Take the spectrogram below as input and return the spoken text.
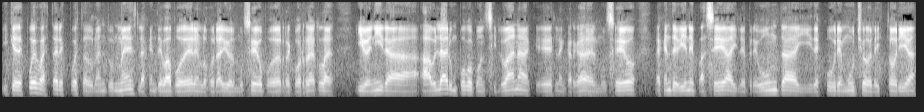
y que después va a estar expuesta durante un mes, la gente va a poder en los horarios del museo poder recorrerla y venir a, hablar un poco con Silvana, que es la encargada del museo, la gente viene, pasea y le pregunta y descubre mucho de la historia,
